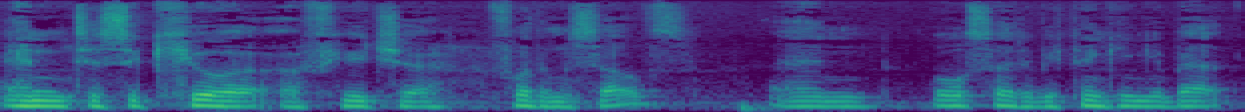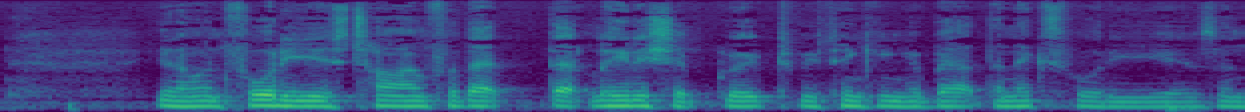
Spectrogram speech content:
and to secure a future for themselves, and also to be thinking about, you know, in 40 years' time for that, that leadership group to be thinking about the next 40 years and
